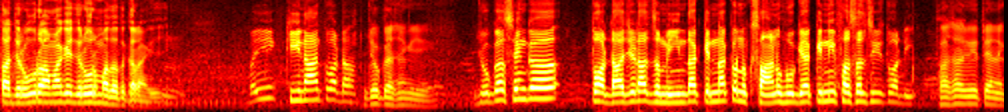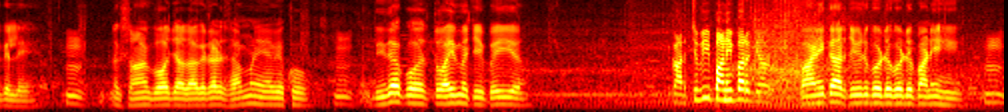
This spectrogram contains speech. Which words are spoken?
ਤਾਂ ਜ਼ਰੂਰ ਆਵਾਂਗੇ ਜ਼ਰੂਰ ਮਦਦ ਕਰਾਂਗੇ ਜੀ। ਬਈ ਕੀ ਨਾਂ ਹੈ ਤੁਹਾਡਾ? ਜੋਗਾ ਸਿੰਘ ਜੀ। ਜੋਗਾ ਸਿੰਘ ਤੁਹਾਡਾ ਜਿਹੜਾ ਜ਼ਮੀਨ ਦਾ ਕਿੰਨਾ ਕੁ ਨੁਕਸਾਨ ਹੋ ਗਿਆ ਕਿੰਨੀ ਫਸਲ ਸੀ ਤੁਹਾਡੀ? ਫਸਲ ਵੀ ਤਿੰਨ ਕਿੱਲੇ। ਹੂੰ। ਨੁਕਸਾਨ ਬਹੁਤ ਜ਼ਿਆਦਾ ਕਿ ਤੁਹਾਡੇ ਸਾਹਮਣੇ ਆ ਵੇਖੋ। ਹੂੰ। ਦੀਦਾ ਕੋ ਤਵਾਈ ਮਚੀ ਪਈ ਆ। ਘਰ 'ਚ ਵੀ ਪਾਣੀ ਭਰ ਗਿਆ? ਪਾਣੀ ਘਰ 'ਚ ਵੀ ਗੋਡੇ ਗੋਡੇ ਪਾਣੀ ਸੀ। ਹੂੰ।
